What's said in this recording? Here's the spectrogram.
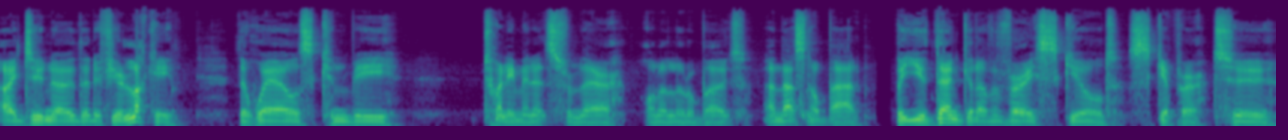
I do know that if you're lucky, the whales can be 20 minutes from there on a little boat, and that's not bad. But you've then got to have a very skilled skipper to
